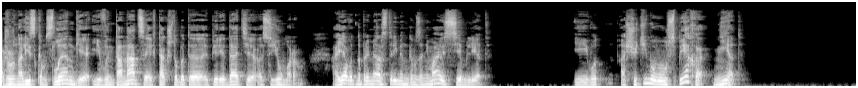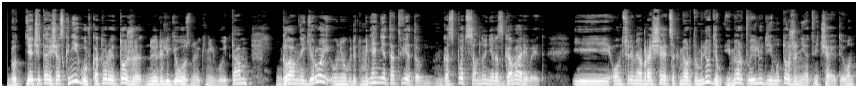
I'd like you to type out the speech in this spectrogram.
журналистском сленге и в интонациях так, чтобы это передать с юмором. А я вот, например, стримингом занимаюсь 7 лет. И вот ощутимого успеха нет. Вот я читаю сейчас книгу, в которой тоже ну, религиозную книгу, и там главный герой, у него говорит, у меня нет ответа, Господь со мной не разговаривает. И он все время обращается к мертвым людям, и мертвые люди ему тоже не отвечают. И он,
